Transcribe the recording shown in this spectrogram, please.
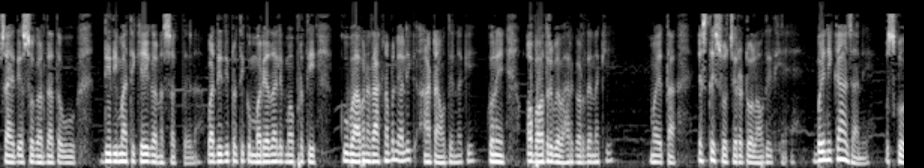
सायद यसो गर्दा त ऊ दिदीमाथि केही गर्न सक्दैन वा दिदीप्रतिको मर्यादाले म प्रति कुभावना राख्न पनि अलिक आँट आउँदैन कि? कुनै अभद्र व्यवहार गर्दैन कि? म यता यस्तै सोचेर टोलाउँदै थिएँ। बहिनी कहाँ जाने? उसको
